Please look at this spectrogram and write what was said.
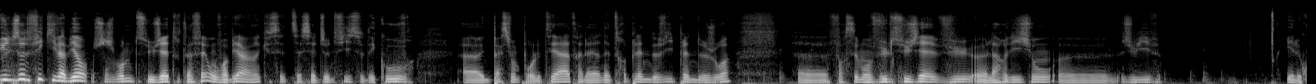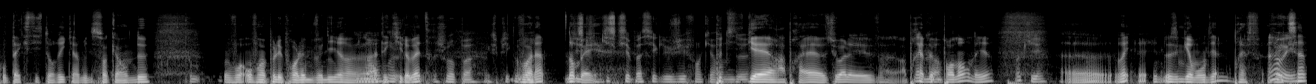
une jeune fille qui va bien, changement de sujet tout à fait. On voit bien hein, que cette, cette jeune fille se découvre euh, une passion pour le théâtre. Elle a l'air d'être pleine de vie, pleine de joie. Euh, forcément, vu le sujet, vu euh, la religion euh, juive et le contexte historique, hein, 1942, Comme- on voit, on voit un peu les problèmes venir euh, Non, à des kilomètres. Je vois pas. Explique-moi. Voilà. Qu'est-ce mais qui- Qu'est-ce qui s'est passé avec les juifs en 42 petite guerre après, euh, tu vois, les, après même pendant d'ailleurs. Ok. Euh, oui, une deuxième guerre mondiale, bref, Ah avec oui. ça.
